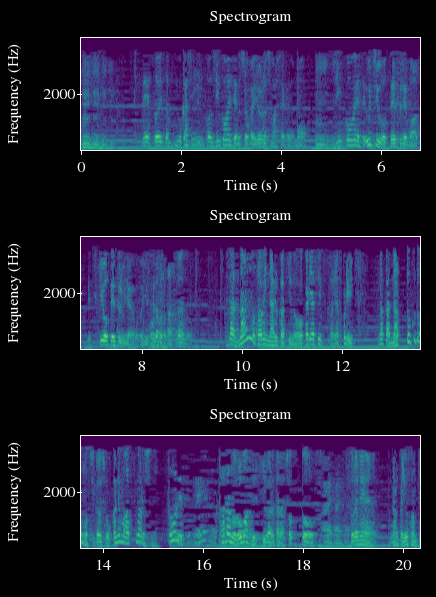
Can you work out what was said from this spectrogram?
うん。うん、うん、ね、そういった昔こう人工衛星の紹介いろいろしましたけども、うん。うん。人工衛星、宇宙を制すればって地球を制するみたいなことを言ってたことがあったんですよ。だから何のためになるかっていうのは分かりやすいとさ、やっぱり、なんか納得度も違うし、お金も集まるしね。そうですよね。ただのロマンですって言われたら、ちょっと、はいはいはい。それね、なんか予算通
